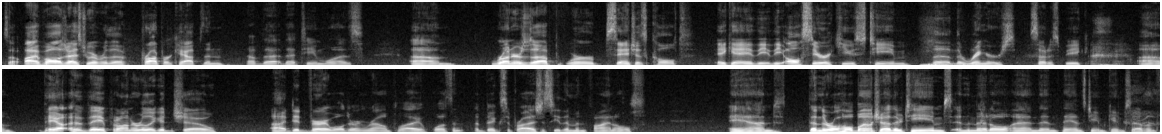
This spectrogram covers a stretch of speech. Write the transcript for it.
so I apologize to whoever the proper captain of that, that team was. Um, runners up were Sanchez Colt, aka the, the all Syracuse team, the the ringers, so to speak. Um, they uh, they put on a really good show. Uh, did very well during round play. wasn't a big surprise to see them in finals. And then there were a whole bunch of other teams in the middle, and then Than's team came seventh.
